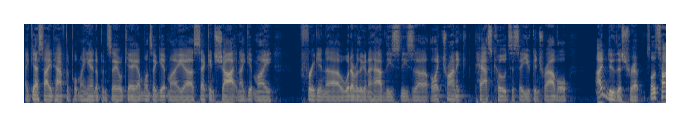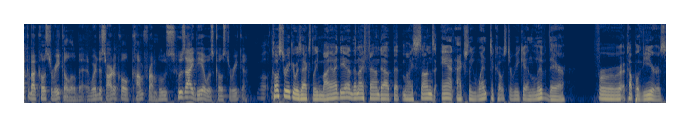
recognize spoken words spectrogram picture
I, guess I'd have to put my hand up and say, okay, um, once I get my uh, second shot and I get my friggin' uh, whatever they're going to have, these, these uh, electronic passcodes to say you can travel – I'd do this trip. So let's talk about Costa Rica a little bit. Where did this article come from? Whose whose idea was Costa Rica? Well, Costa Rica was actually my idea. And then I found out that my son's aunt actually went to Costa Rica and lived there for a couple of years.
